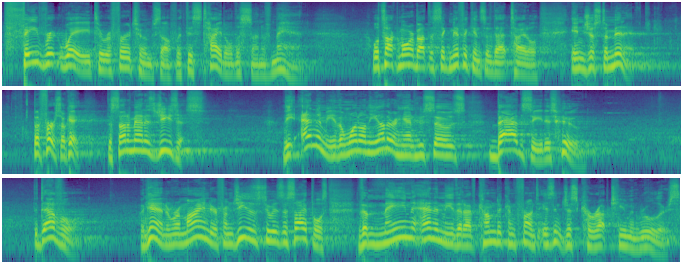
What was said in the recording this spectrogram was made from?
favorite way to refer to himself with this title, the Son of Man. We'll talk more about the significance of that title in just a minute. But first, okay, the Son of Man is Jesus. The enemy, the one on the other hand who sows bad seed, is who? The devil. Again, a reminder from Jesus to his disciples the main enemy that I've come to confront isn't just corrupt human rulers,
